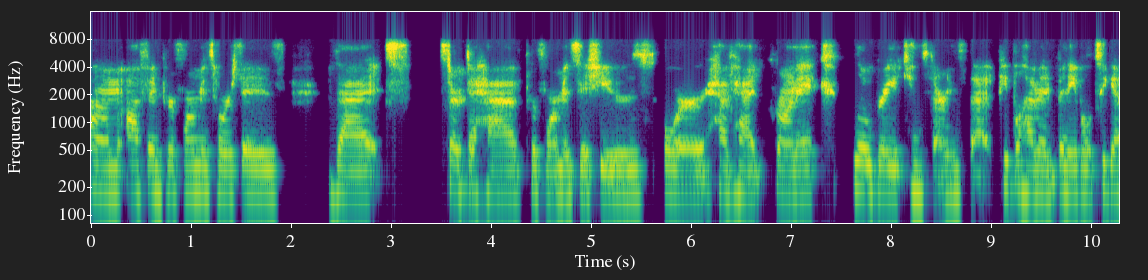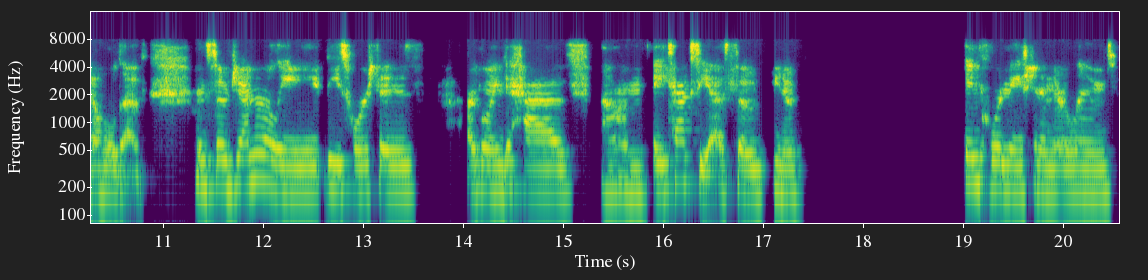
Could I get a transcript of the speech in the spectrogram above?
um, often performance horses that start to have performance issues or have had chronic low grade concerns that people haven't been able to get a hold of. And so generally, these horses are going to have um, ataxia. So, you know, incoordination in their limbs.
